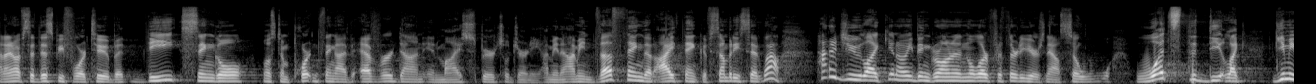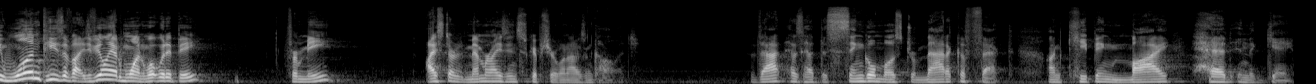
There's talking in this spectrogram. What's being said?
And I know I've said this before too, but the single most important thing I've ever done in my spiritual journey. I mean, I mean, the thing that I think if somebody said, "Wow, how did you like, you know, you've been growing in the Lord for 30 years now. So what's the deal? Like, give me one piece of advice. If you only had one, what would it be?" For me, I started memorizing scripture when I was in college. That has had the single most dramatic effect on keeping my head in the game.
